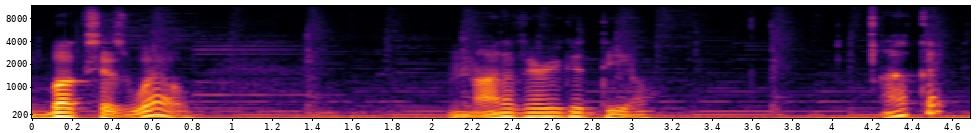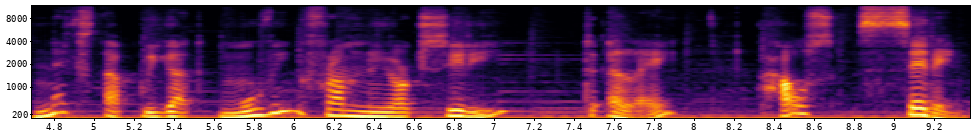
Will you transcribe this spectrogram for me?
bucks as well. Not a very good deal. Okay, next up we got moving from New York City to LA, house sitting.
